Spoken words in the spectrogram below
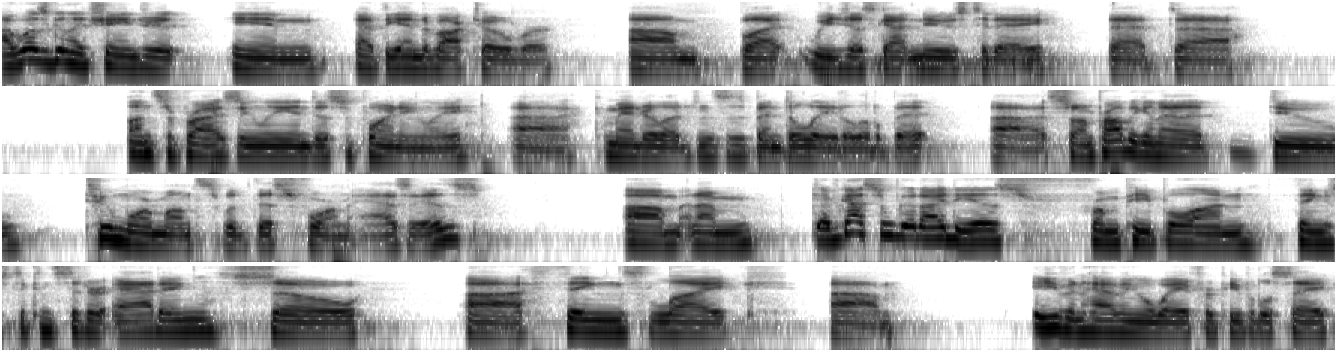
I was gonna change it in at the end of October. Um, but we just got news today that, uh, unsurprisingly and disappointingly, uh, Commander Legends has been delayed a little bit. Uh, so I'm probably gonna do two more months with this form as is. Um, and I'm I've got some good ideas from people on things to consider adding. So uh, things like um, even having a way for people to say,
